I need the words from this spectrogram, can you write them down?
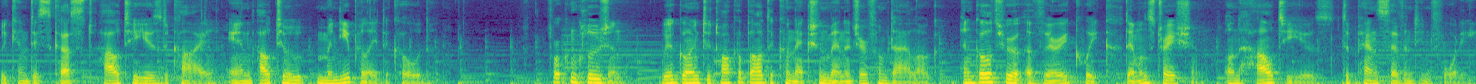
we can discuss how to use the Keil and how to manipulate the code. For conclusion, we are going to talk about the connection manager from Dialog and go through a very quick demonstration on how to use the PAN 1740.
